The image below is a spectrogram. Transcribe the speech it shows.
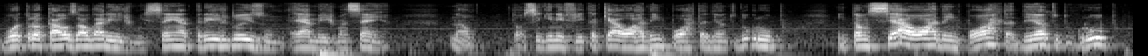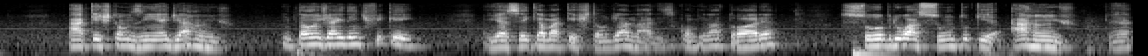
Vou trocar os algarismos, senha 3, 2, 1, é a mesma senha? Não. Então, significa que a ordem importa dentro do grupo. Então, se a ordem importa dentro do grupo, a questãozinha é de arranjo. Então, eu já identifiquei. Eu já sei que é uma questão de análise combinatória sobre o assunto que é arranjo. Né?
